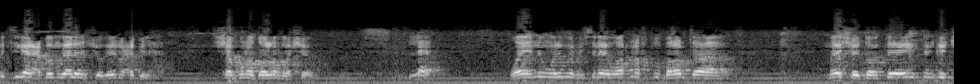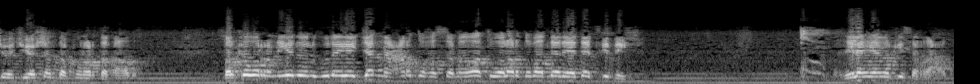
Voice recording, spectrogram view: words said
mid sigaar cabo magaalada jooga inuu cabbi lahaa. Shan kun oo dollar la sheego. La waayo nin waliba wuxuu isleeyahy war naftu bal horta meeshay doonta intan ka joojiyo shanta kun horta qaado. Bal ka warran iyadoo lagu leeyahay janna carduha asamaawaatu walardu baad leedahay haddaad iska dayso. Hada ilahay amarkiisa raacdo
